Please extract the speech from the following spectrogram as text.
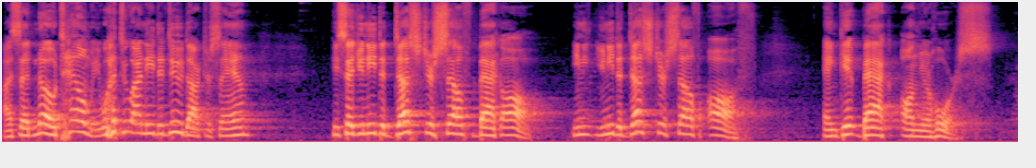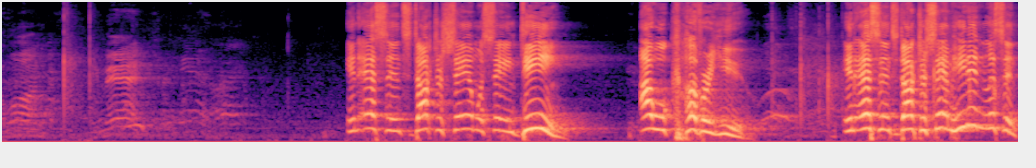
I said, No, tell me, what do I need to do, Dr. Sam? He said, You need to dust yourself back off. You need, you need to dust yourself off and get back on your horse. In essence, Dr. Sam was saying, Dean, I will cover you. In essence, Dr. Sam, he didn't listen.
